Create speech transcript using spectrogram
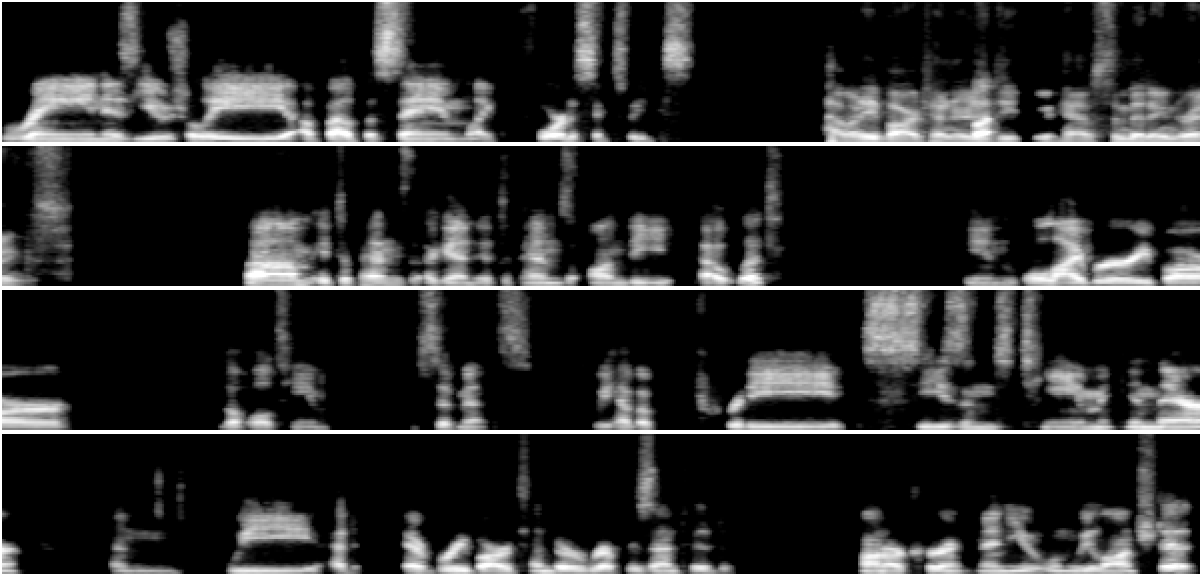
Reign is usually about the same, like four to six weeks. How many bartenders but, do you have submitting drinks? Um, it depends. Again, it depends on the outlet. In library bar, the whole team submits. We have a pretty seasoned team in there, and we had every bartender represented on our current menu when we launched it,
